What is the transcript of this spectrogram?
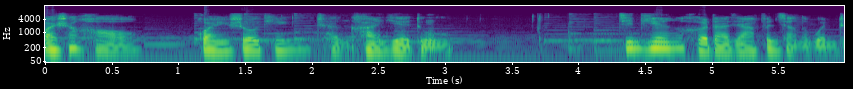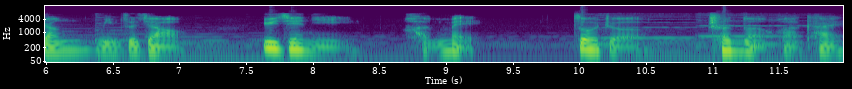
晚上好，欢迎收听陈汉夜读。今天和大家分享的文章名字叫《遇见你很美》，作者春暖花开。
